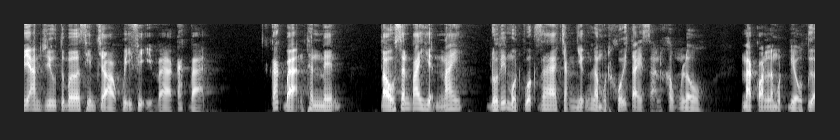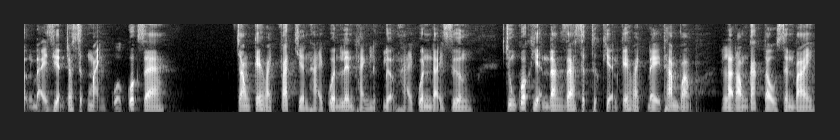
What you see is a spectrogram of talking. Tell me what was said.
VN YouTuber xin chào quý vị và các bạn. Các bạn thân mến, tàu sân bay hiện nay đối với một quốc gia chẳng những là một khối tài sản khổng lồ, mà còn là một biểu tượng đại diện cho sức mạnh của quốc gia. Trong kế hoạch phát triển hải quân lên thành lực lượng hải quân đại dương, Trung Quốc hiện đang ra sức thực hiện kế hoạch đầy tham vọng là đóng các tàu sân bay.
